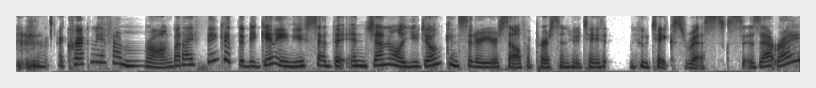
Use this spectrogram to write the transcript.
correct me if I'm wrong, but I think at the beginning you said that in general you don't consider yourself a person who takes who takes risks. Is that right?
